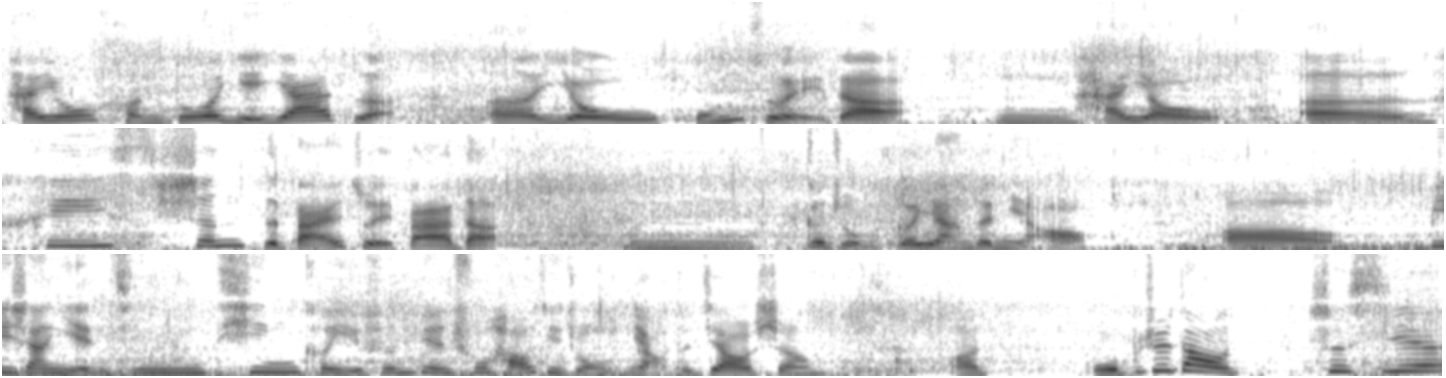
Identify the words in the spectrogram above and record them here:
还有很多野鸭子。呃，有红嘴的，嗯，还有呃黑身子白嘴巴的，嗯，各种各样的鸟。呃，闭上眼睛听，可以分辨出好几种鸟的叫声。啊，我不知道。这些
